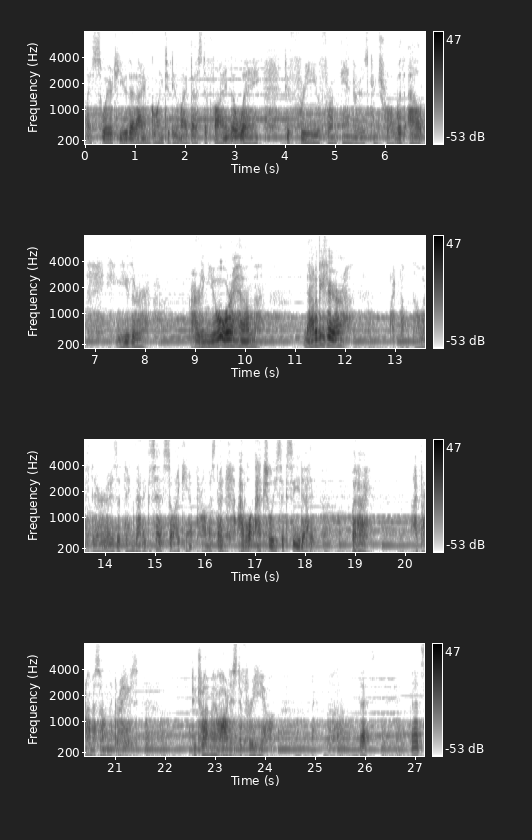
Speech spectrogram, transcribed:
I swear to you that I am going to do my best to find a way to free you from Andrew's control without either hurting you or him. Now, to be fair, I don't know if there is a thing that exists, so I can't promise that I will actually succeed at it. But I, I promise on the graves to try my hardest to free you. That's that's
